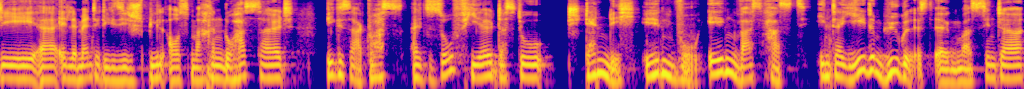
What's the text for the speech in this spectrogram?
die äh, Elemente, die dieses Spiel ausmachen. Du hast halt, wie gesagt, du hast halt so viel, dass du ständig irgendwo irgendwas hast. Hinter jedem Hügel ist irgendwas. Hinter,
